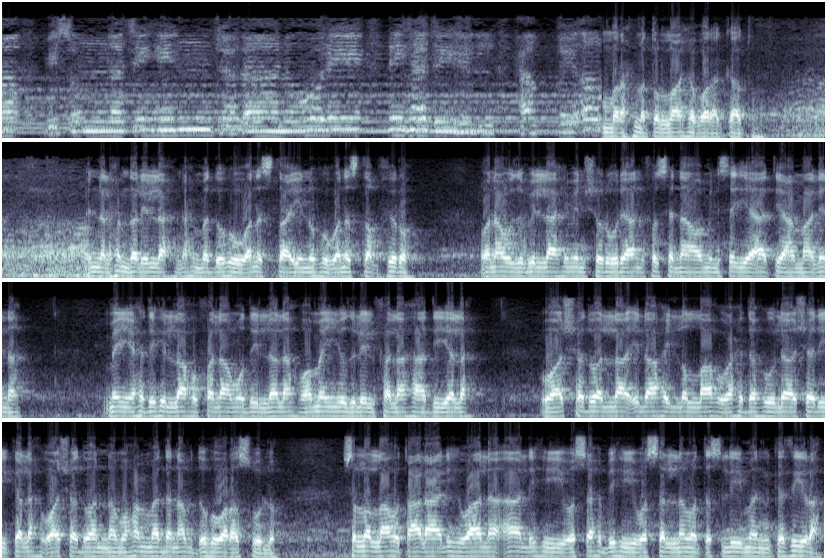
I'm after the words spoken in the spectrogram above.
بسنته انجلى نوري لهدي الحق أرشدنا ورحمة الله وبركاته. إن الحمد لله نحمده ونستعينه ونستغفره ونعوذ بالله من شرور أنفسنا ومن سيئات أعمالنا. من يهده الله فلا مضل له ومن يضلل فلا هادي له. وأشهد أن لا إله إلا الله وحده لا شريك له وأشهد أن محمدا عبده ورسوله. صلى الله تعالى عليه وعلى آله وصحبه وسلم تسليما كثيرا.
